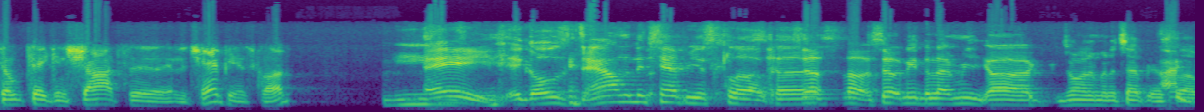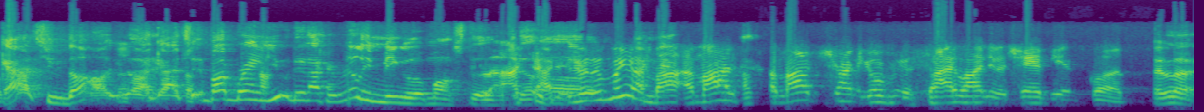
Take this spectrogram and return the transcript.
so taking shots in the Champions Club. Hey, it goes down in the Champions Club, cuz. Silkk, Silkk need to let me uh, join him in the Champions Club. I got you, dog. You know I got you. If I bring you, then I can really mingle amongst the. I, the, I, uh, look at Ahmad, Ahmad, Ahmad's trying to go from the sideline to the Champions Club. And look,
